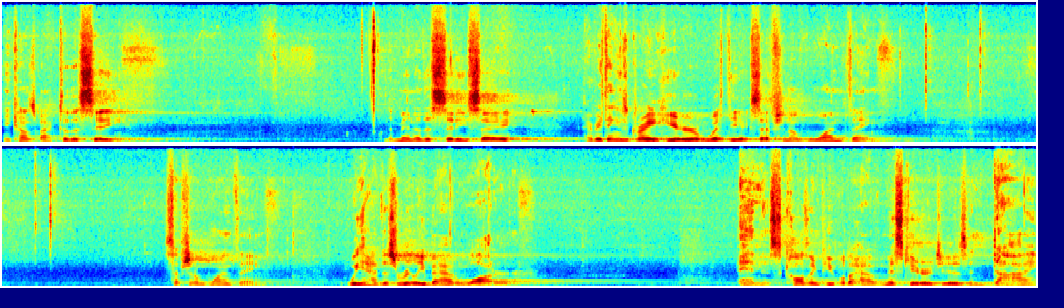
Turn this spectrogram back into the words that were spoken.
He comes back to the city. The men of the city say, Everything's great here with the exception of one thing. Exception of one thing. We have this really bad water, it's causing people to have miscarriages and die.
